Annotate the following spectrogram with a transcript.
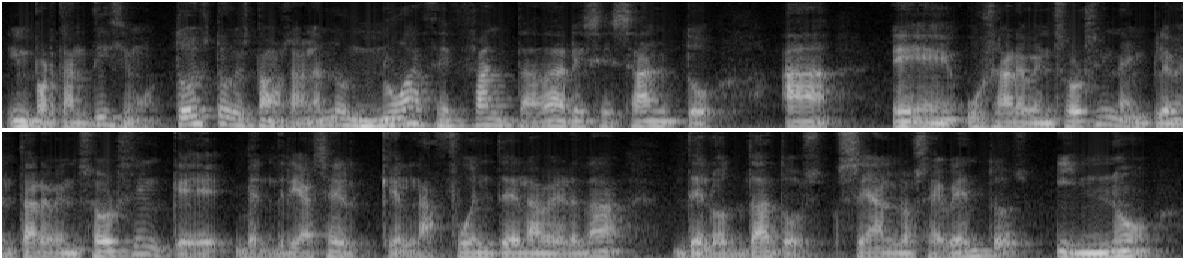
importantísimo, todo esto que estamos hablando no hace falta dar ese salto a eh, usar event sourcing, a implementar event sourcing, que vendría a ser que la fuente de la verdad de los datos sean los eventos y no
